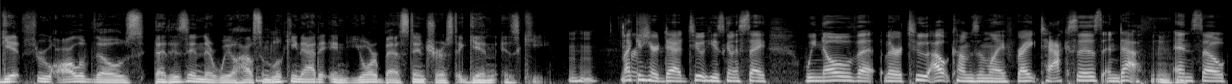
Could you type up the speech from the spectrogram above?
get through all of those that is in their wheelhouse Mm-hmm. and looking at it in your best interest again is key. Mm-hmm. I can hear dad too. He's going to say, We know that there are two outcomes in life, right? Taxes and death. Mm-hmm. And so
